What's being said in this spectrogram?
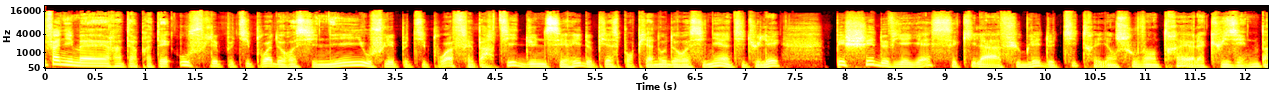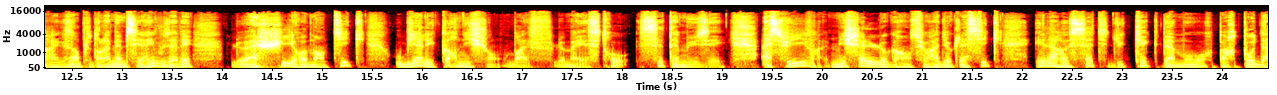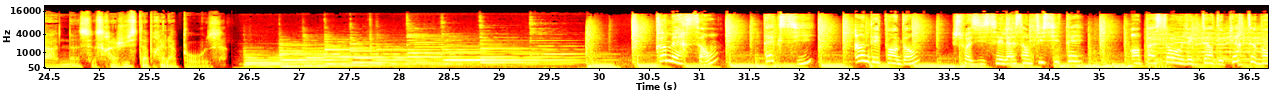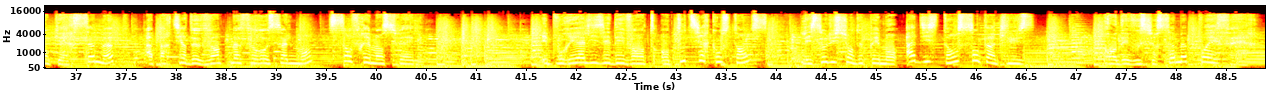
Stéphanie Maire interprétait Ouf les petits pois de Rossini. Ouf les petits pois fait partie d'une série de pièces pour piano de Rossini intitulée Péché de vieillesse et qu'il a affublé de titres ayant souvent trait à la cuisine. Par exemple, dans la même série, vous avez le hachis romantique ou bien les cornichons. Bref, le maestro s'est amusé. À suivre, Michel Legrand sur Radio Classique et la recette du cake d'amour par Podane. Ce sera juste après la pause. Taxi, indépendant, choisissez la simplicité. En passant au lecteur de carte bancaire SumUp à partir de 29 euros seulement, sans frais mensuels. Et pour réaliser des ventes en toutes circonstances, les solutions de paiement à distance sont incluses. Rendez-vous sur sumup.fr.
